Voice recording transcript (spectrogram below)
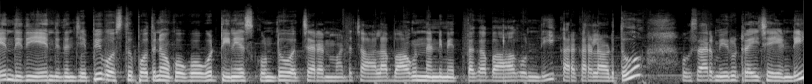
ఏంది ఇది ఏంది అని చెప్పి వస్తూ పోతూనే ఒక్కొక్కటి తినేసుకుంటూ వచ్చారనమాట చాలా బాగుందండి మెత్తగా బాగుంది కరకరలాడుతూ. ఒకసారి మీరు ట్రై చేయండి.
